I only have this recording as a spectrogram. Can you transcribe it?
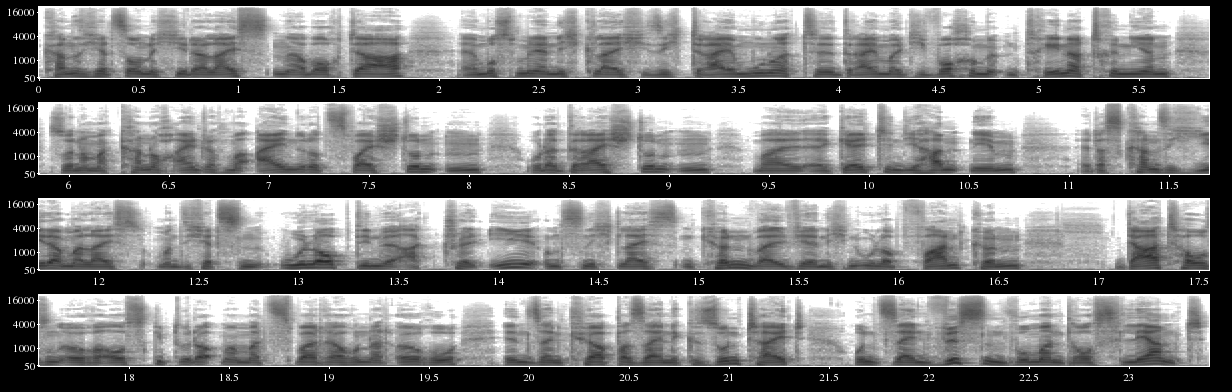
kann sich jetzt auch nicht jeder leisten, aber auch da äh, muss man ja nicht gleich sich drei Monate, dreimal die Woche mit einem Trainer trainieren, sondern man kann auch einfach mal ein oder zwei Stunden oder drei Stunden mal äh, Geld in die Hand nehmen, das kann sich jeder mal leisten. Ob man sich jetzt einen Urlaub, den wir aktuell eh uns nicht leisten können, weil wir nicht in Urlaub fahren können, da 1000 Euro ausgibt oder ob man mal 200, 300 Euro in seinen Körper, seine Gesundheit und sein Wissen, wo man daraus lernt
